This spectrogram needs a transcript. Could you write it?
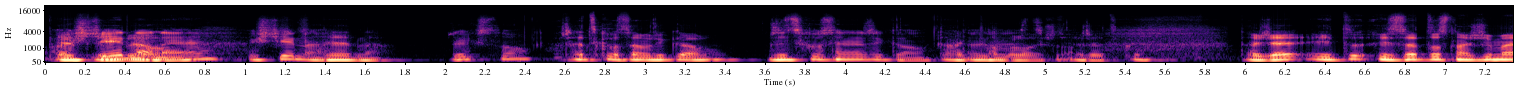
A ještě jedna, bylo. ne? Ještě jedna. jedna. Řekl to? Řecko jsem říkal. Řecko se neříkal. Tak, tam bylo Řecko. ještě Řecko. Takže i, to, i se to snažíme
